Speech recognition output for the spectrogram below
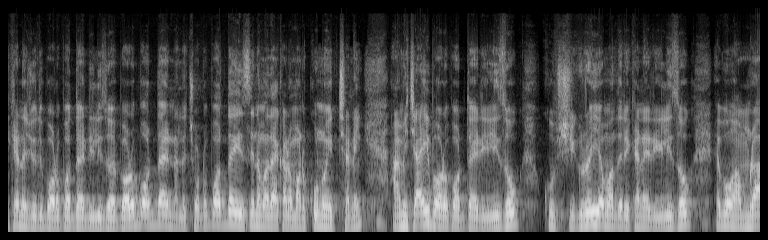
এখানে যদি বড় পর্দায় রিলিজ হয়, বড় পর্দায়, নাহলে ছোটো পর্দায় এই সিনেমা দেখার আমার কোনো ইচ্ছা নেই। আমি চাই বড় পর্দায় রিলিজ হোক, খুব শীঘ্রই আমাদের এখানে রিলিজ হোক, এবং আমরা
